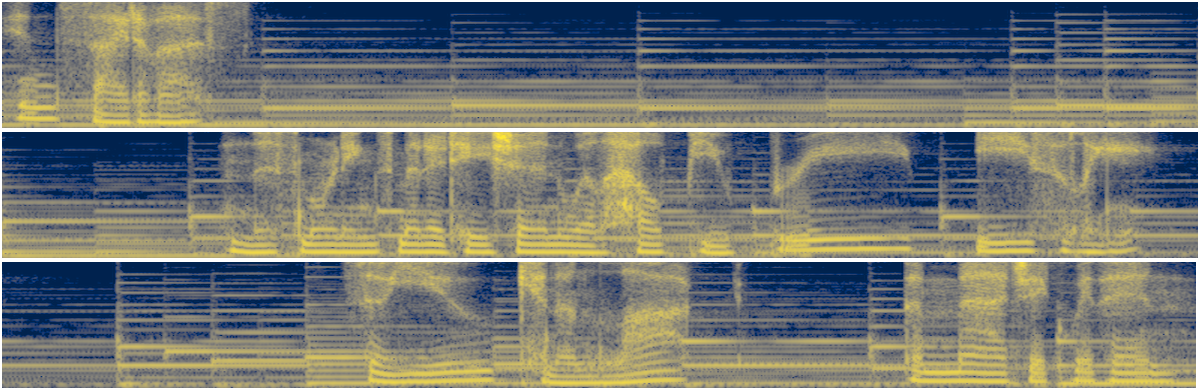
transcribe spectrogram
inside of us. This morning's meditation will help you breathe easily so you can unlock the magic within.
